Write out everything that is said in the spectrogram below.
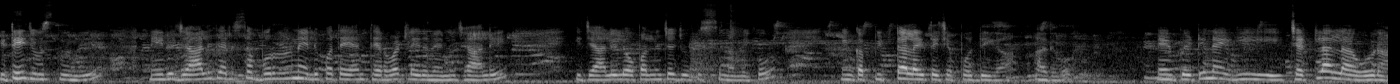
ఇటే చూస్తుంది. నేను జాలి తెరిస్తే బుర్రని వెళ్ళిపోతాయని తెరవట్లేదు నేను జాలి. ఈ జాలి లోపల నుంచే చూపిస్తున్నా మీకు. ఇంకా పిట్టలు అయితే చెప్పొద్దు ఇక. అదిగో. నేను పెట్టిన ఈ చెట్లల్లో కూడా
